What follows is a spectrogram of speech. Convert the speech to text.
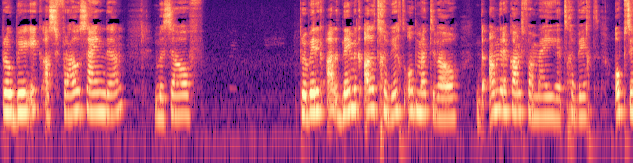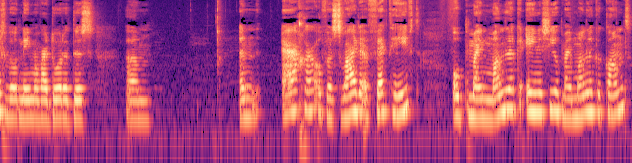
probeer ik als vrouw zijnde mezelf, probeer ik al, neem ik al het gewicht op, maar terwijl de andere kant van mij het gewicht op zich wil nemen, waardoor het dus ehm, een erger of een zwaarder effect heeft op mijn mannelijke energie, op mijn mannelijke kant,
